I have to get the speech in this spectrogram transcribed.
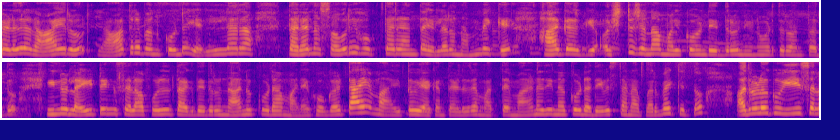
ಹೇಳಿದ್ರೆ ರಾಯರು ರಾತ್ರಿ ಬಂದ್ಕೊಂಡು ಎಲ್ಲರ ತಲೆನ ಸವರಿ ಹೋಗ್ತಾರೆ ಅಂತ ಎಲ್ಲರ ನಂಬಿಕೆ. ಹಾಗಾಗಿ ಅಷ್ಟು ಜನ ಮಲ್ಕೊಂಡಿದ್ರು ನೀವು ನೋಡ್ತಿರುವಂಥದ್ದು. ಇನ್ನು ಲೈಟಿಂಗ್ಸ್ ಎಲ್ಲ ಫುಲ್ ತೆಗೆದಿದ್ರು. ನಾನು ಕೂಡ ಮನೆಗೆ ಹೋಗೋ ಟೈಮ್ ಆಯಿತು. ಯಾಕಂತ ಹೇಳಿದ್ರೆ ಮತ್ತೆ ಮಾರನೇ ದಿನ ಕೂಡ ದೇವಸ್ಥಾನಕ್ಕೆ ಬರಬೇಕಿತ್ತು. ಅದರೊಳಗೂ ಈ ಸಲ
